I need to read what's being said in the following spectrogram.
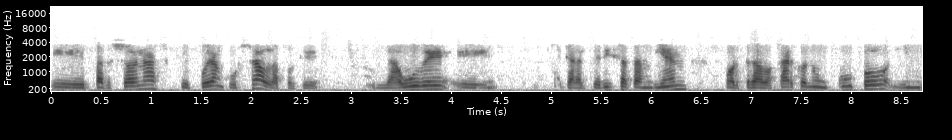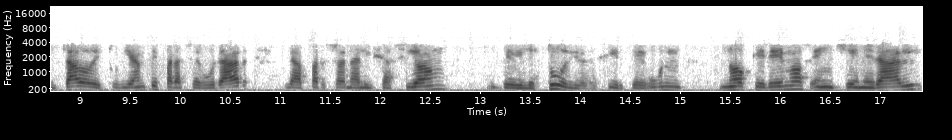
eh, personas que puedan cursarla, porque la UDE se caracteriza también por trabajar con un cupo limitado de estudiantes para asegurar la personalización del estudio, es decir, que un, no queremos en general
